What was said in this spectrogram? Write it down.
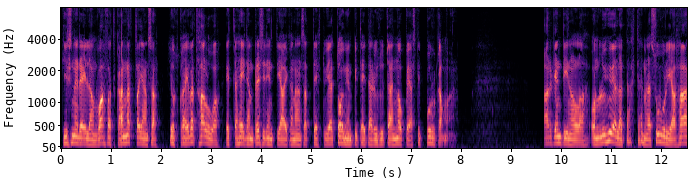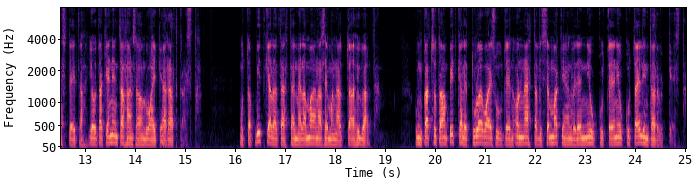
Kirchnereillä on vahvat kannattajansa, jotka eivät halua, että heidän presidenttiaikanansa tehtyjä toimenpiteitä ryhdytään nopeasti purkamaan. Argentiinalla on lyhyellä tähtäimellä suuria haasteita, joita kenen tahansa on vaikea ratkaista. Mutta pitkällä tähtäimellä maan asema näyttää hyvältä. Kun katsotaan pitkälle tulevaisuuteen, on nähtävissä makean veden niukkuutta ja niukkuutta elintarvikkeista.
